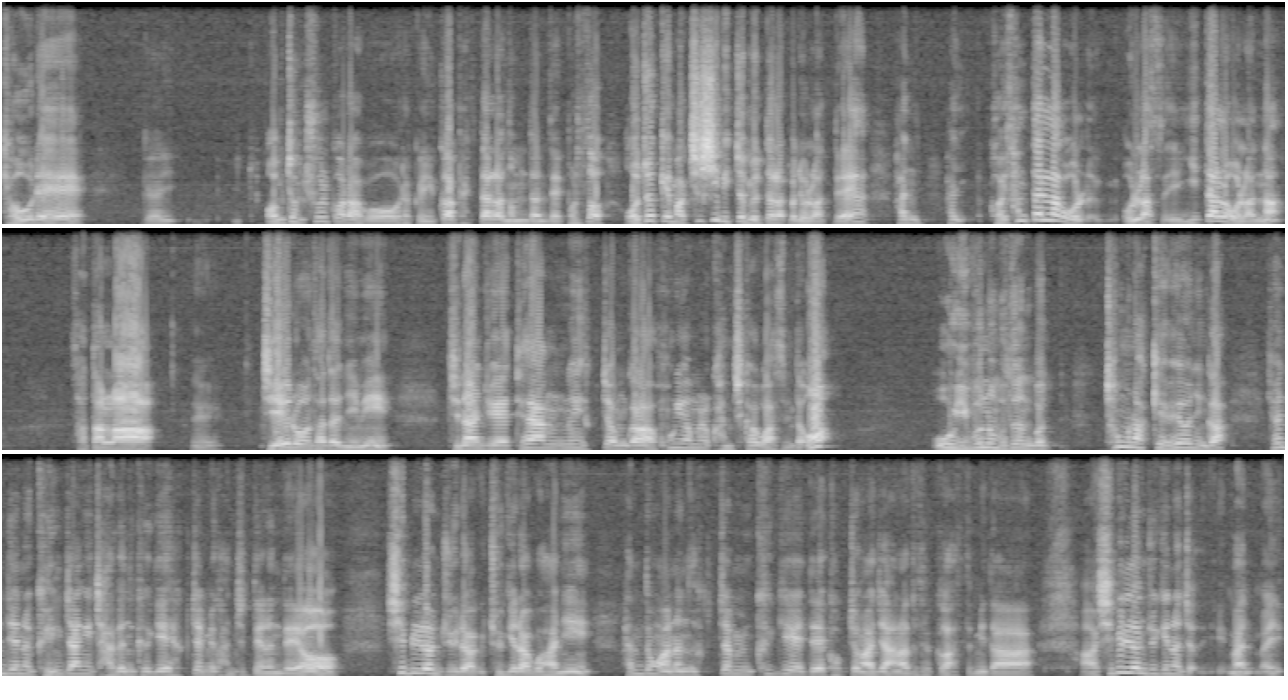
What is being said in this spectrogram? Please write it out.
겨울에 그, 엄청 추울 거라고. 그래서 유가 100달러 넘는다는데 벌써 어저께 막 72점 몇 달러까지 올랐대. 한, 한, 거의 3달러가 올, 올랐어. 2달러 올랐나? 4달러. 예. 지혜로운 사장님이 지난주에 태양의 흑점과 홍염을 관측하고 왔습니다. 어? 오, 이분은 무슨 뭐 천문학회 회원인가? 현재는 굉장히 작은 크기의 흑점이 관측되는데요. 11년 주기라, 주기라고 하니 한동안은 흑점 크기에 대해 걱정하지 않아도 될 것 같습니다. 아, 11년 주기는 저, 만, 만,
